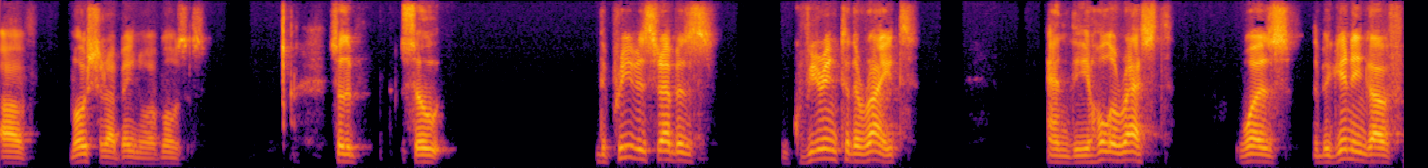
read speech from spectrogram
of Moshe Rabbeinu of Moses. So the so the previous Rebbe's veering to the right and the whole arrest was the beginning of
